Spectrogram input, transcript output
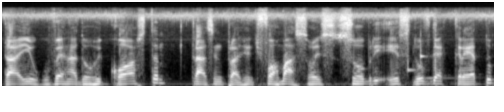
Tá aí o governador Rui Costa trazendo para a gente informações sobre esse novo decreto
